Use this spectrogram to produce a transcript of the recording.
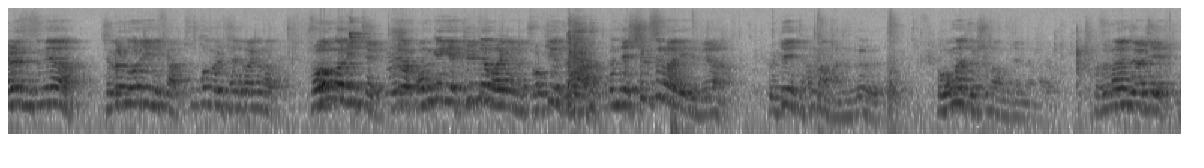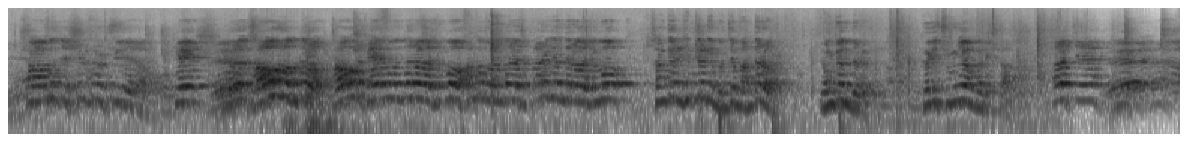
예를 들면 저걸 노리니까 투톱을 처리하기는 좋은 건 있지. 우리가 공격에 빌드업하기는 좋기는 좋아. 근데 실수를 하게 되면 그게 이제 한방 맞는 거거든. 그것만 조심하면 된단 말이야. 무슨 말인지 알지? 처음부터 실수를 줄이라고. 오케이? 그래 좌우로 흔들어. 좌우로 계속 흔들어가지고 한두 번 흔들어가지고 빠르게 흔들어가지고 상대를 힘들게 먼저 만들어. 용변들을. 그게 중요한 거니까. 알았지? 이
